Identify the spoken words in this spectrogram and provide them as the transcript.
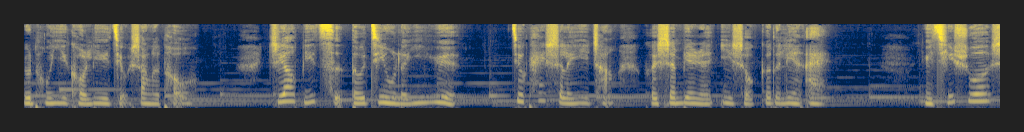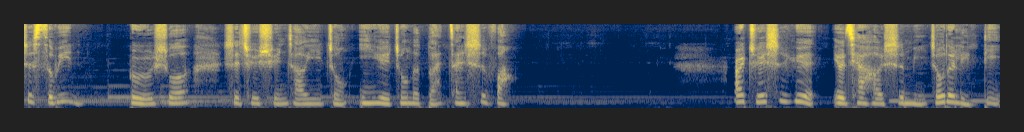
如同一口烈酒上了头。只要彼此都进入了音乐，就开始了一场和身边人一首歌的恋爱。与其说是 Swing。不如说是去寻找一种音乐中的短暂释放，而爵士乐又恰好是米周的领地，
